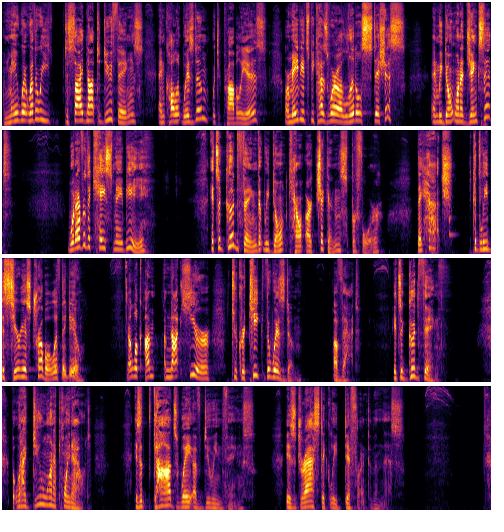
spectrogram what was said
And may, whether we decide not to do things and call it wisdom, which it probably is, or maybe it's because we're a little stitious, and we don't want to jinx it, whatever the case may be, it's a good thing that we don't count our chickens before they hatch. It could lead to serious trouble if they do. Now, look, I'm, I'm not here to critique the wisdom of that. It's a good thing. But what I do want to point out is that God's way of doing things is drastically different than this.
